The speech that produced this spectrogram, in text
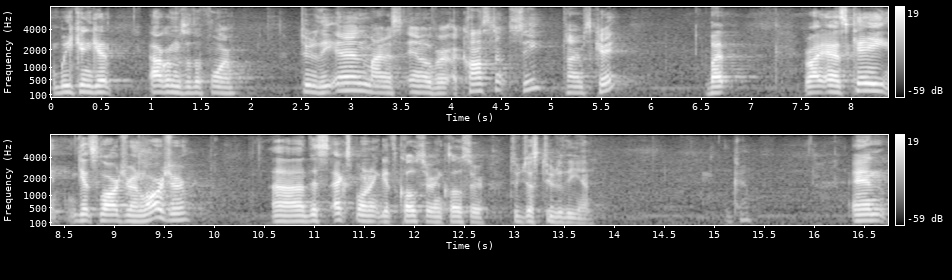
we can get algorithms of the form 2 to the n minus n over a constant c times k. But right as k gets larger and larger, uh, this exponent gets closer and closer to just 2 to the n. Okay. And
